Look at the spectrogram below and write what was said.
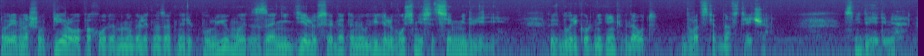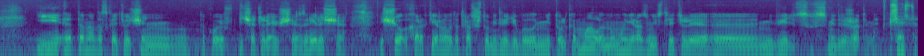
во время нашего первого похода много лет назад на реку Улью мы за неделю с ребятами увидели 87 медведей. То есть был рекордный день, когда вот 21 встреча с медведями. И это, надо сказать, очень такое впечатляющее зрелище. Еще характерно в этот раз, что медведей было не только мало, но мы ни разу не встретили э, медведиц с медвежатами. К счастью.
